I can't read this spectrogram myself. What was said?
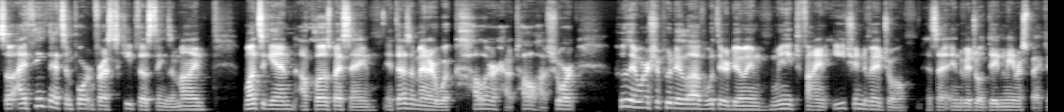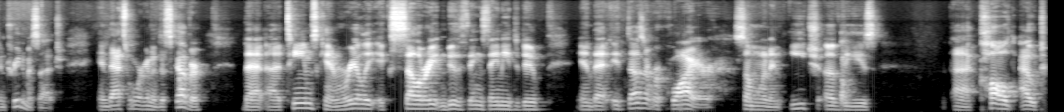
So i think that's important for us to keep those things in mind. Once again i'll close by saying it doesn't matter what color how tall how short who they worship who they love what they're doing we need to find each individual as an individual dignity and respect and treat them as such. And that's when we're going to discover that uh, teams can really accelerate and do the things they need to do, and that it doesn't require someone in each of these uh, called out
